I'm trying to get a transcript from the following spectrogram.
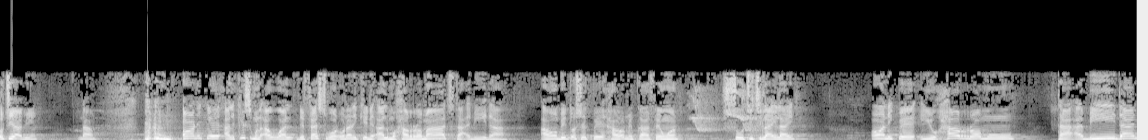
Ó ti yàbí náà wọ́n ní pé al-kismu al-awwal the first one ó náà ni al-muharramat ta'bida. Àwọn obìnrin tó ṣe pé haram ká fẹ́ wọn. So títí láíláí. Wọ́n ní pé yuharramu ta'bidan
